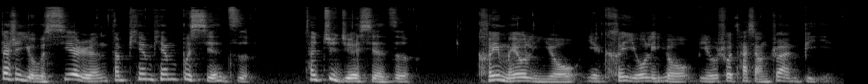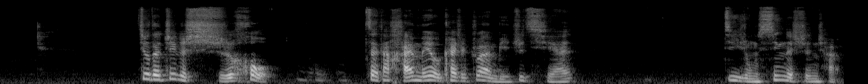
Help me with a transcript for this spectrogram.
但是有些人他偏偏不写字，他拒绝写字，可以没有理由，也可以有理由。比如说他想转笔。就在这个时候，在他还没有开始转笔之前，一种新的生产，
